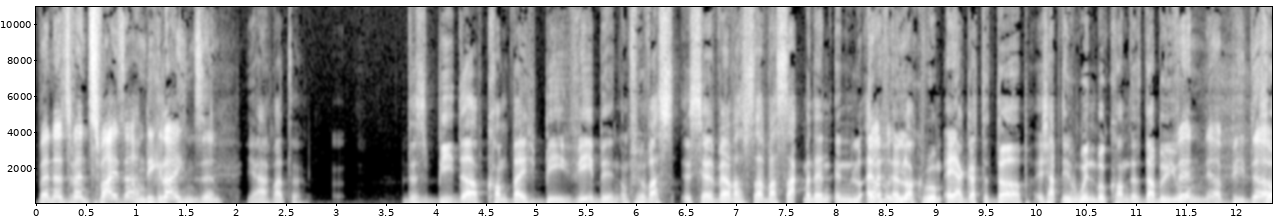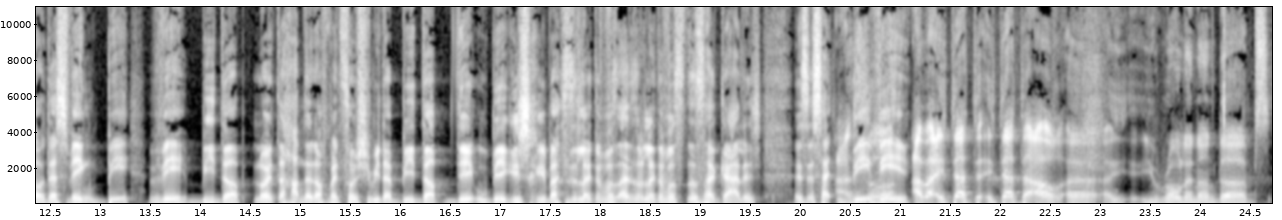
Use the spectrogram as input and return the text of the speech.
Wenn, das, wenn zwei Sachen die gleichen sind. Ja, warte. Das B-Dub kommt, weil ich BW bin. Und für was ist ja, was, was sagt man denn in NFL Lockroom? Ey, I got the Dub. Ich habe den Win bekommen, das W. Win, ja, B-Dub. So, deswegen BW, B-Dub. Leute haben dann auf mein Social Media B-Dub, D-U-B geschrieben. Also Leute, wussten, also Leute wussten das halt gar nicht. Es ist halt ein BW. So, aber ich dachte, ich dachte auch, uh, you rolling on Dubs.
